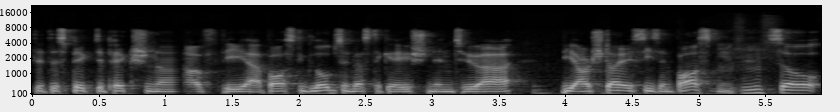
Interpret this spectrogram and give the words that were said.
did this big depiction of the uh, Boston Globe's investigation into uh, the archdiocese in Boston. Mm-hmm. So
